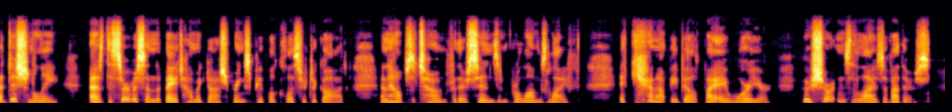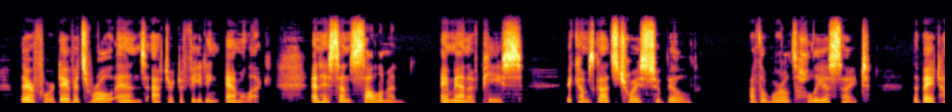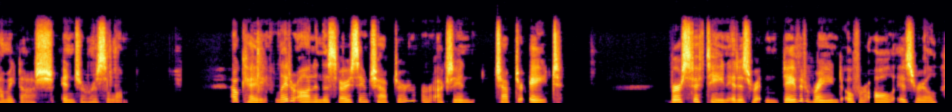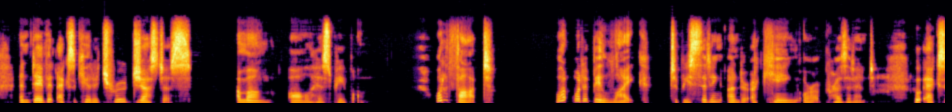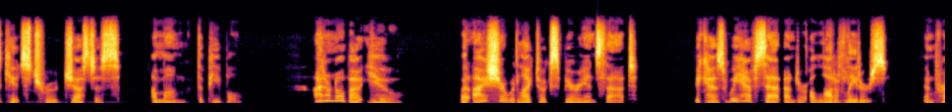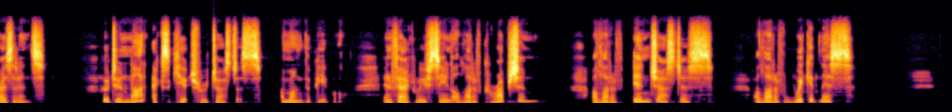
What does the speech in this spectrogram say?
Additionally, as the service in the Beit Hamikdash brings people closer to God and helps atone for their sins and prolongs life, it cannot be built by a warrior who shortens the lives of others. Therefore David's rule ends after defeating Amalek, and his son Solomon, a man of peace, becomes God's choice to build of the world's holiest site, the Beit Hamikdash in Jerusalem. Okay, later on in this very same chapter, or actually in chapter 8, verse 15, it is written David reigned over all Israel, and David executed true justice among all his people. What a thought! What would it be like to be sitting under a king or a president who executes true justice among the people? I don't know about you, but I sure would like to experience that because we have sat under a lot of leaders and presidents who do not execute true justice among the people. In fact, we've seen a lot of corruption, a lot of injustice, a lot of wickedness,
